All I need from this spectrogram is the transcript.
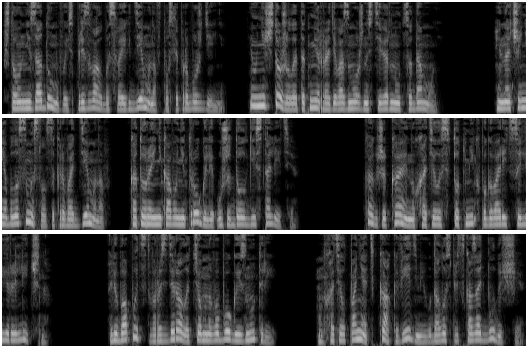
что он, не задумываясь, призвал бы своих демонов после пробуждения и уничтожил этот мир ради возможности вернуться домой. Иначе не было смысла закрывать демонов, которые никого не трогали уже долгие столетия. Как же Каину хотелось в тот миг поговорить с Элирой лично. Любопытство раздирало темного бога изнутри. Он хотел понять, как ведьме удалось предсказать будущее.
